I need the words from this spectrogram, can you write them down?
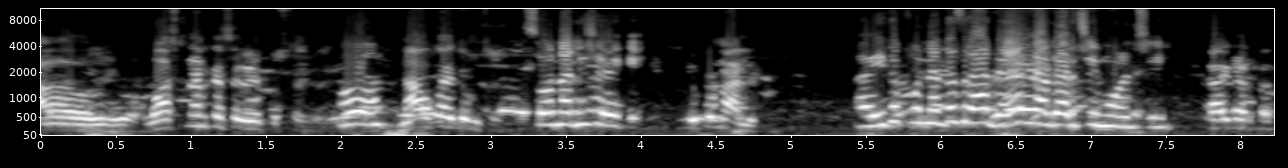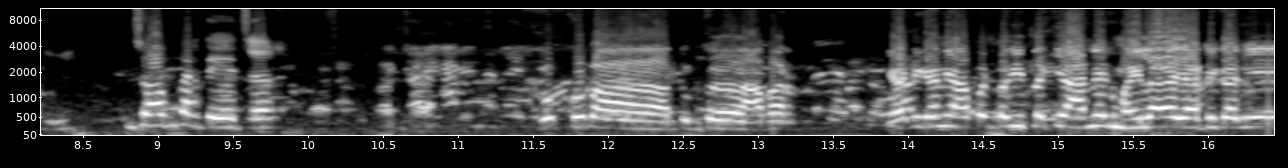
वाचणार का सगळे पुस्तक? हो. नाव काय तुमचं? सोनाली शेळके. कुठून आले? अ, इथं पुण्यातच राहते नगरची मूळची. काय करता तुम्ही? जॉब करते याच्यावर खूप खूप तुमचं आभार. या ठिकाणी आपण बघितलं की अनेक महिला या ठिकाणी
